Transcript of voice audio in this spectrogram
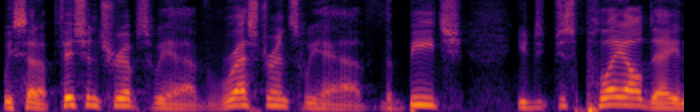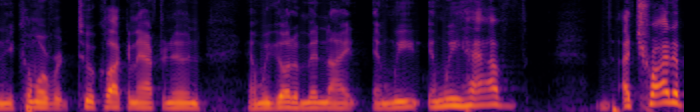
we set up fishing trips. We have restaurants. We have the beach. You just play all day, and you come over at two o'clock in the afternoon, and we go to midnight, and we and we have. I try to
